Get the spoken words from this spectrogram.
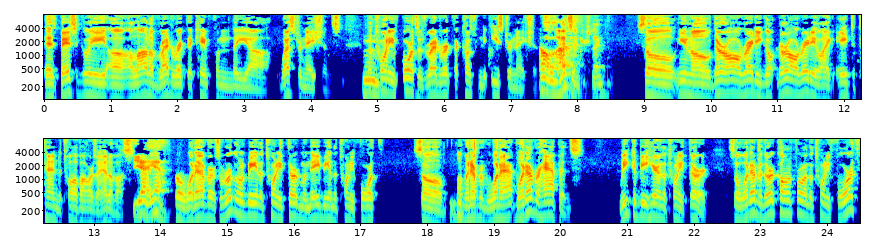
is basically uh, a lot of rhetoric that came from the uh, Western nations. Hmm. The 24th is rhetoric that comes from the Eastern nations. Oh, that's interesting. So you know they're already go- they're already like eight to ten to twelve hours ahead of us. Yeah, yeah. So whatever. So we're going to be in the twenty third when they be in the twenty fourth. So whenever what hap- whatever happens, we could be here on the twenty third. So whatever they're calling for on the twenty fourth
